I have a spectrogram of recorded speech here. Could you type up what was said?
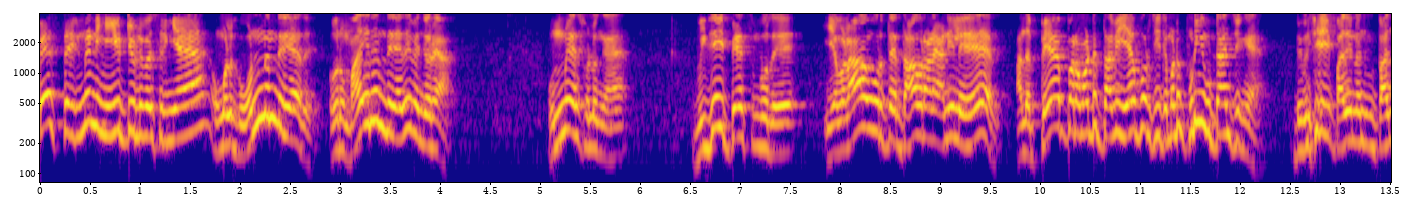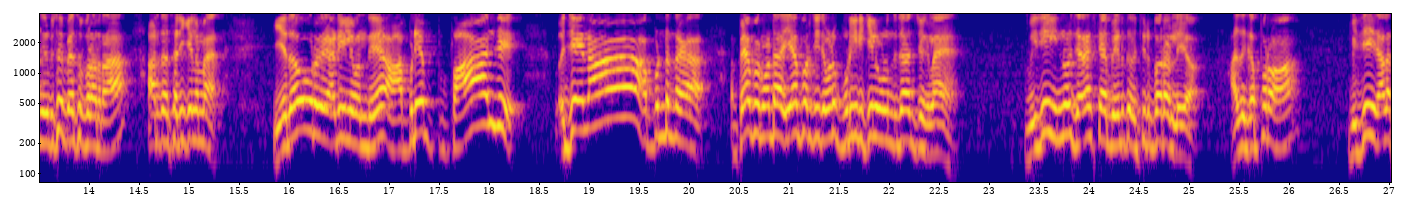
பேச தெரியும்னு நீங்கள் யூடியூப்ல பேசுறீங்க? உங்களுக்கு ஒன்றும் தெரியாது. ஒரு மயிரும் தெரியாது இவன் சொல்றான். உண்மையை சொல்லுங்க. விஜய் பேசும்போது எவனா ஒருத்தன் தாவரான அணில் அந்த பேப்பரை மட்டும் தவி ஏ ஃபோர் சீட்டை மட்டும் பிடிங்கி விட்டாச்சுங்க இப்போ விஜய் பதினஞ்சு பதினஞ்சு நிமிஷம் பேச போகிறாரா அடுத்த சனிக்கிழமை. ஏதோ ஒரு அடியில் வந்து அப்படியே பாஞ்சு விஜய்னா அப்படின்ட்டு அந்த பேப்பர் மட்டும் ஏ ஃபோர் சீட்டை மட்டும் பிடிங்கி கீழே விழுந்துட்டான்னு வச்சுங்களேன் விஜய் இன்னொரு ஜெராக்ஸ் காப்பி எடுத்து வச்சிருப்பாரோ இல்லையோ? அதுக்கப்புறம் விஜய்னால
